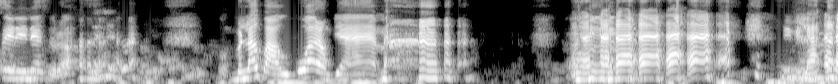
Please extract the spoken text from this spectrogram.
စင်းနေနဲ့ဆိုတော့မလောက်ပါဘူးကိုကတော့ပြန်အမ်းပြီလားဟမ်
